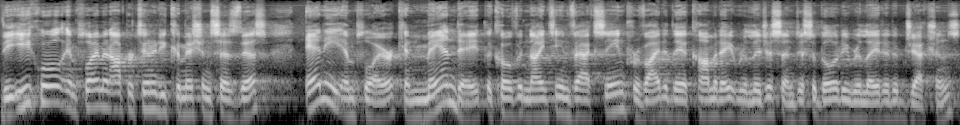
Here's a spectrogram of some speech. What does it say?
The Equal Employment Opportunity Commission says this any employer can mandate the COVID 19 vaccine provided they accommodate religious and disability related objections,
